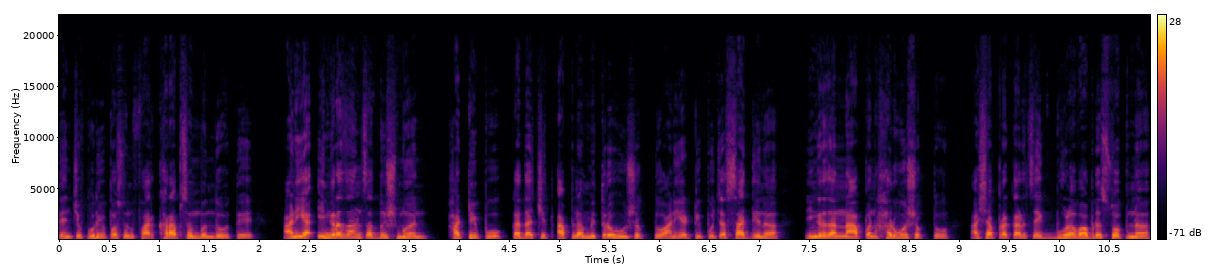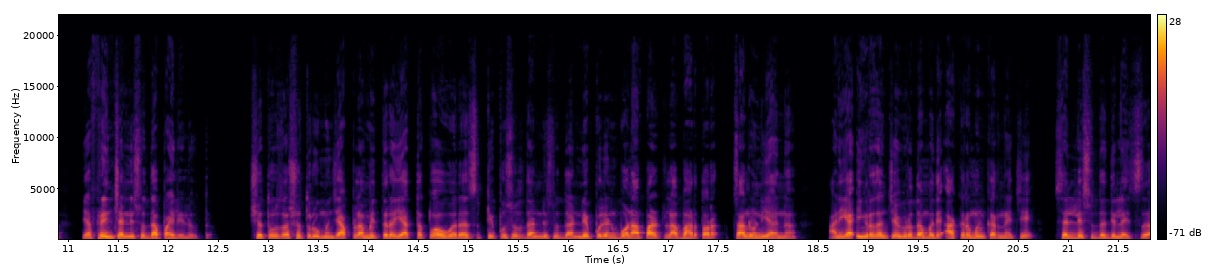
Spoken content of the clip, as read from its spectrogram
त्यांचे पूर्वीपासून फार खराब संबंध होते आणि या इंग्रजांचा दुश्मन हा टिपू कदाचित आपला मित्र होऊ शकतो आणि या टिपूच्या साथीनं इंग्रजांना आपण हरवू शकतो अशा प्रकारचं एक भोळं भाबडं स्वप्न या फ्रेंचांनी सुद्धा पाहिलेलं होतं. शत्रूचा शत्रू म्हणजे आपला मित्र या तत्वावरच टिपू सुलतानने सुद्धा नेपोलियन बोनापार्टला भारतावर चालून यानं आणि या इंग्रजांच्या विरोधामध्ये आक्रमण करण्याचे सल्ले सुद्धा दिल्याचं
